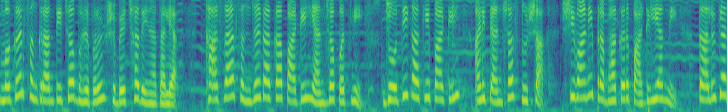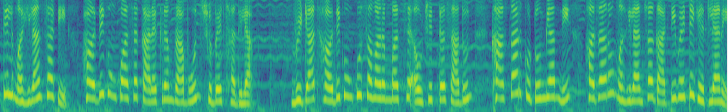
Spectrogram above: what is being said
मकर संक्रांतीच्या भरभरून शुभेच्छा देण्यात आल्या. खासदार संजय काका पाटील यांच्या पत्नी ज्योती काकी पाटील आणि त्यांच्या स्नुषा शिवानी प्रभाकर पाटील यांनी तालुक्यातील महिलांसाठी हळदी कुंकवाचा कार्यक्रम राबवून शुभेच्छा दिल्या. विट्यात हळदी कुंकू समारंभाचे औचित्य साधून खासदार कुटुंबियांनी हजारो महिलांच्या गाठीभेटी घेतल्याने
